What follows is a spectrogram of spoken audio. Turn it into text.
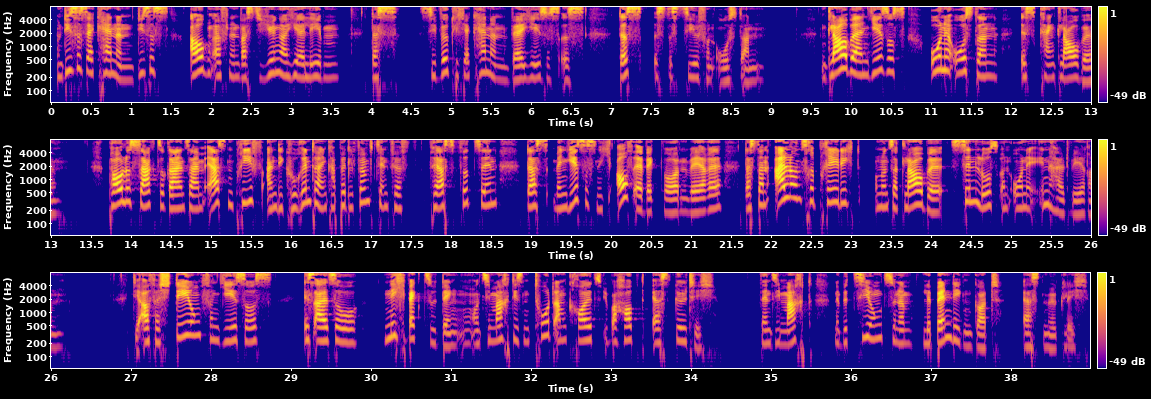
Und dieses Erkennen, dieses Augenöffnen, was die Jünger hier erleben, das sie wirklich erkennen, wer Jesus ist. Das ist das Ziel von Ostern. Ein Glaube an Jesus ohne Ostern ist kein Glaube. Paulus sagt sogar in seinem ersten Brief an die Korinther in Kapitel 15, Vers 14, dass wenn Jesus nicht auferweckt worden wäre, dass dann all unsere Predigt und unser Glaube sinnlos und ohne Inhalt wären. Die Auferstehung von Jesus ist also nicht wegzudenken und sie macht diesen Tod am Kreuz überhaupt erst gültig denn sie macht eine Beziehung zu einem lebendigen Gott erst möglich.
